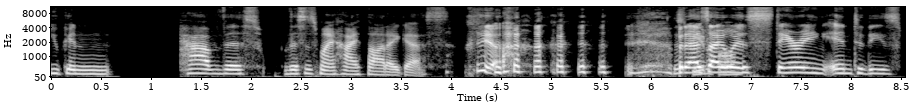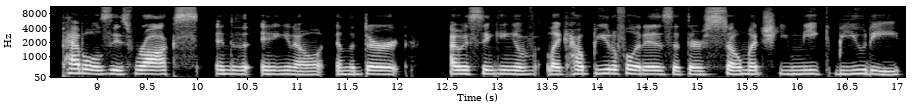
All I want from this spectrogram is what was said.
you can have this this is my high thought, I guess. Yeah. but as I was staring into these pebbles, these rocks, into the you know, in the dirt, I was thinking of like how beautiful it is that there's so much unique beauty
